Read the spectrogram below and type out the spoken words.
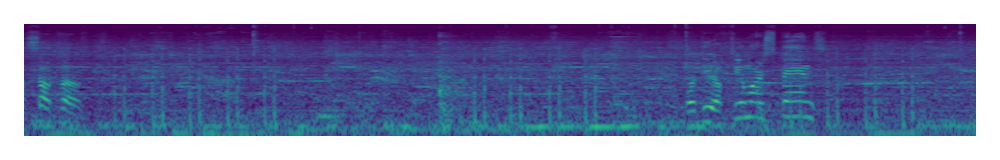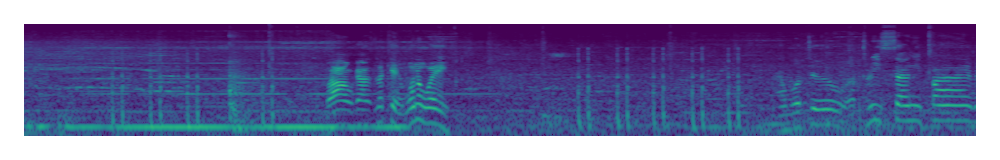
Oh, so close. We'll do a few more spins. Wow, guys, look at one away. And we'll do a 375.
